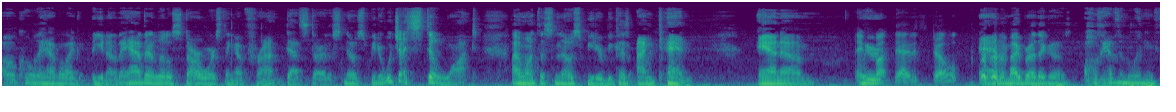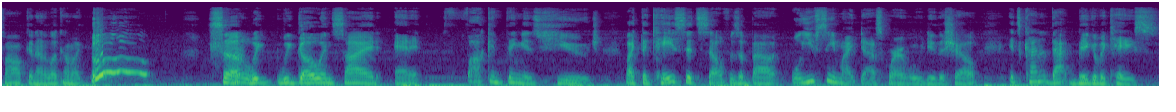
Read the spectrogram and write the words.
"Oh, cool! They have like you know they have their little Star Wars thing up front, Death Star, the snow speeder, which I still want. I want the snow speeder because I'm ten, and um, hey, we were- fuck that. It's dope. and my brother goes, "Oh, they have the Millennium Falcon." And I look, I'm like, "Oh!" So we we go inside, and it fucking thing is huge. Like the case itself is about. Well, you've seen my desk where we do the show. It's kind of that big of a case,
